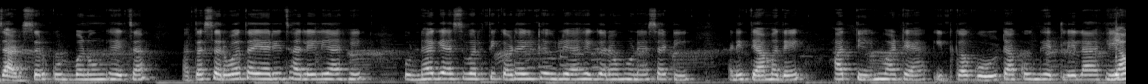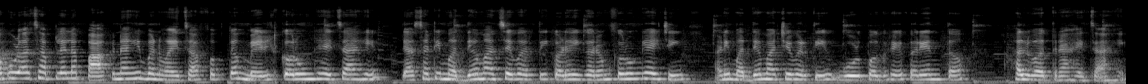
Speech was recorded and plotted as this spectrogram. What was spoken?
जाडसर कूट बनवून घ्यायचा. आता सर्व तयारी झालेली आहे. पुन्हा गॅसवरती कढई ठेवली आहे गरम होण्यासाठी आणि त्यामध्ये हा तीन वाट्या इतका गूळ टाकून घेतलेला आहे. या गुळाचा आपल्याला पाक नाही बनवायचा फक्त मेल्ट करून घ्यायचा आहे. त्यासाठी मध्यम आचेवरती कढई गरम करून घ्यायची आणि मध्यम आचेवरती गूळ पगरेपर्यंत हलवत राहायचं आहे.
